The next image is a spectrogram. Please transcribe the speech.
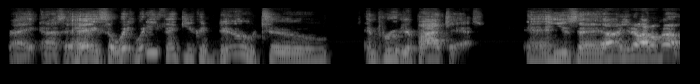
right, and I say, "Hey, so what, what do you think you could do to improve your podcast?" And you say, "Oh, you know, I don't know."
